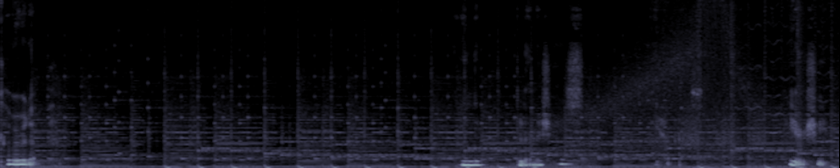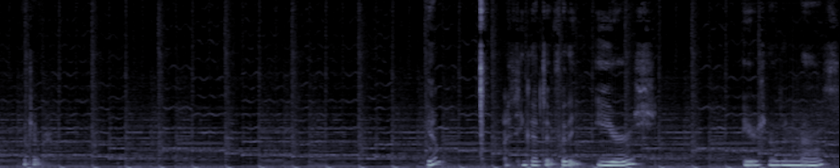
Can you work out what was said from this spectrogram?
Cover it up. Any blemishes? Yes. He or she, whichever. Yep. I think that's it for the ears. Ears, nose, and mouth.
